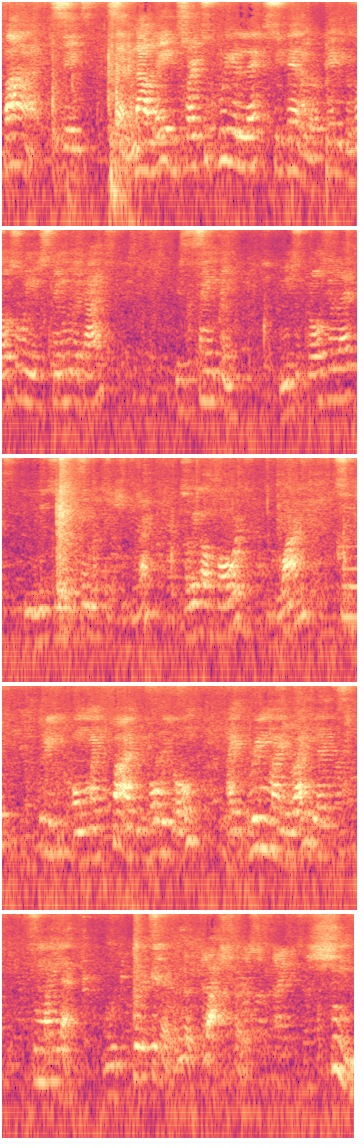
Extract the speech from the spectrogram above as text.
five, six, seven. Now ladies, try to put your legs together, okay? Because also when you spin with the guys, it's the same thing. You need to close your legs, you need to do the same rotation, right? So we go forward, one, two, three. On my five, before we go, I bring my right leg to my left. We put it together. Look, watch first. Shoom.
